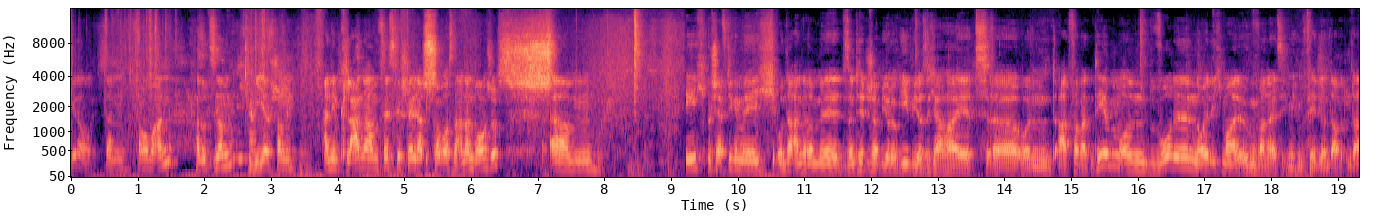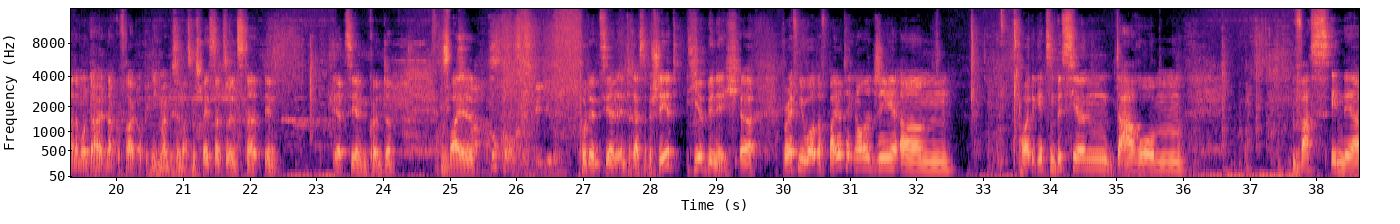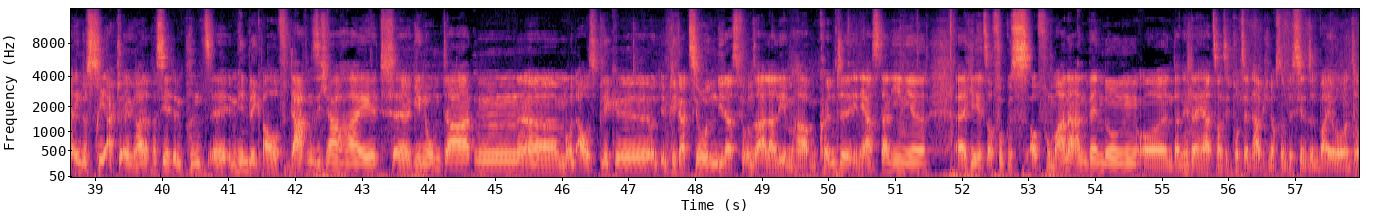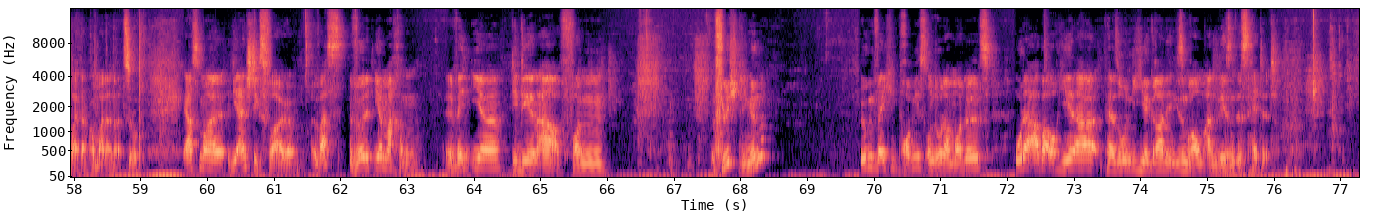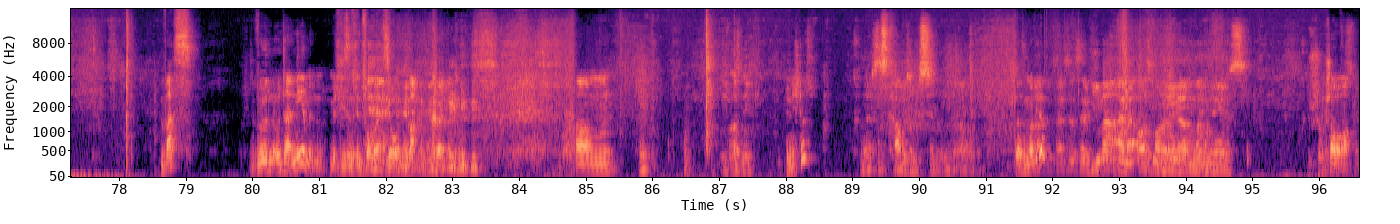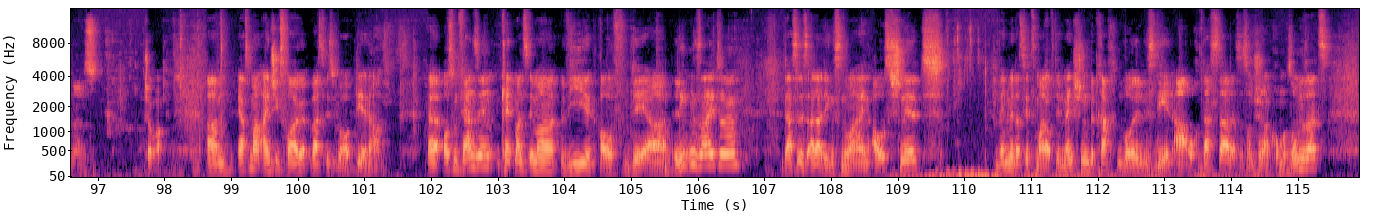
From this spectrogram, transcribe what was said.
Genau, dann fangen wir mal an. Hallo zusammen. Wie ihr schon an dem Klarnamen festgestellt habt, ich komme aus einer anderen Branche. Ähm, ich beschäftige mich unter anderem mit synthetischer Biologie, Biosicherheit äh, und artverwandten Themen und wurde neulich mal irgendwann, als ich mich mit Feli und David unter anderem unterhalten habe, gefragt, ob ich nicht mal ein bisschen was im Space dazu erzählen könnte, weil potenziell Interesse besteht. Hier bin ich. Äh, Brave New World of Biotechnology. Ähm, heute geht es ein bisschen darum, was in der Industrie aktuell gerade passiert im, Prinz, äh, im Hinblick auf Datensicherheit, äh, Genomdaten ähm, und Ausblicke und Implikationen, die das für unser aller Leben haben könnte. In erster Linie äh, hier jetzt auch Fokus auf humane Anwendungen und dann hinterher 20% habe ich noch so ein bisschen Synbio und so weiter. Kommen wir dann dazu. Erstmal die Einstiegsfrage. Was würdet ihr machen, wenn ihr die DNA von Flüchtlingen, irgendwelchen Promis und oder Models oder aber auch jeder Person, die hier gerade in diesem Raum anwesend ist, hättet. Was würden Unternehmen mit diesen Informationen machen können? ähm, ich weiß nicht. Bin ich das? Das ist das Kabel so ein bisschen. Äh, da sind wir wieder. Das heißt, dass der Beamer einmal ausmachen und wieder anmachen. Nee, nee, Schauen wir mal. Schau mal. Ähm, erstmal Einstiegsfrage, was ist überhaupt DNA? Äh, aus dem Fernsehen kennt man es immer wie auf der linken Seite. Das ist allerdings nur ein Ausschnitt. Wenn wir das jetzt mal auf den Menschen betrachten wollen, ist DNA auch das da. Das ist so ein schöner Chromosomensatz.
